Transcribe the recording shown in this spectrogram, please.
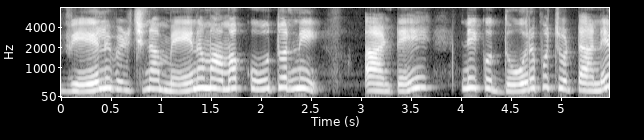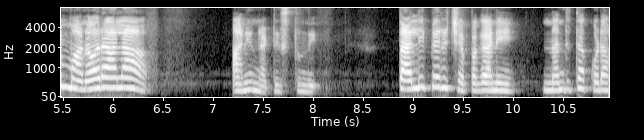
వేలు విడిచిన మేనమామ కూతుర్ని. అంటే నీకు దూరపు చుట్టానే మనవరాలా అని నటిస్తుంది. తల్లి పేరు చెప్పగానే నందిత కూడా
